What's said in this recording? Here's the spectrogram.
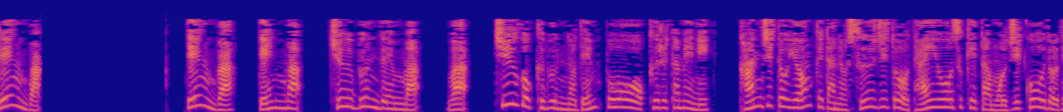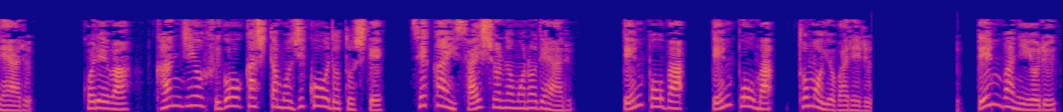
電話。電話、電話、中文電話は中国文の電報を送るために漢字と4桁の数字とを対応付けた文字コードである。これは漢字を符号化した文字コードとして世界最初のものである。電報場、電報間とも呼ばれる。電話による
